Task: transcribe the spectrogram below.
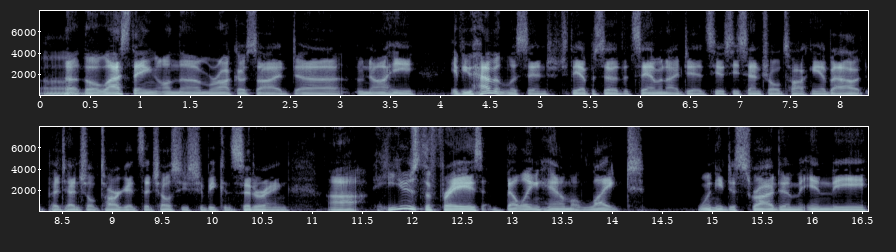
the, the last thing on the Morocco side, uh, Ounahi, if you haven't listened to the episode that Sam and I did, CFC Central, talking about potential targets that Chelsea should be considering, uh, he used the phrase Bellingham light when he described him in the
